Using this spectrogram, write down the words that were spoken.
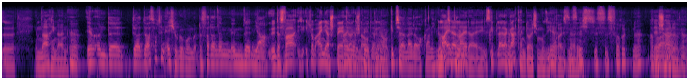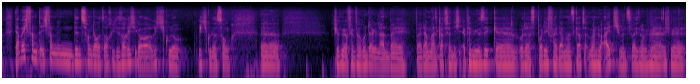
äh, im Nachhinein. Ja, ja und äh, du, du, hast auch den Echo gewonnen. Das war dann im, im selben Jahr. Äh, das war, ich, ich glaube, ein Jahr später. Ein Jahr genau, später, genau. Ja. Gibt es ja leider auch gar nicht mehr. Leider, leider, ey. Es gibt leider gar keinen deutschen Musikpreis ja, mehr. Ist echt, das ist verrückt, ne? Aber, Sehr schade. Ja, ja. aber ich fand, ich fand den, den Song damals auch richtig. Das war richtig, richtig guter, richtig guter Song. Äh, ich habe mir auf jeden Fall runtergeladen bei, weil damals gab es ja nicht Apple Music äh, oder Spotify, damals gab es einfach nur iTunes, weiß ich noch, habe ich, mir, hab ich, mir,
